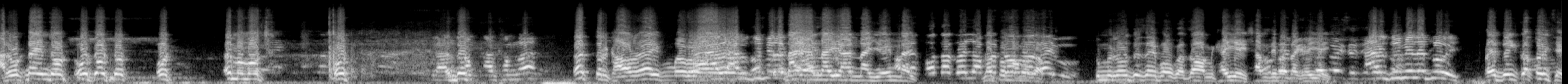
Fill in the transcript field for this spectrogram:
আর ওঠ না ওঠ ওঠ ওঠ ওঠ ওঠ এই মামা ওঠ ইন্দো। আর খামলা এই তোর খাওয়া এই আর- আর দুই বেলা নাই আর নাই আর নাই তুমি রোদে যাইবো গা, যাও আমি খাইয়ে শান্তি মাথা খাইয়ে আর দুই মিনিট লই বিল কত হইছে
